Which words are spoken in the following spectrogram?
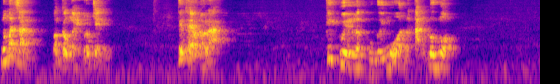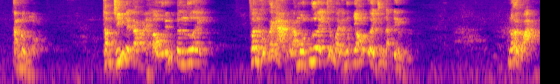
nó mất dần bằng công nghệ blockchain. Tiếp theo đó là cái quyền lực của người mua nó tăng đột ngột. Tăng đột ngột. Thậm chí người ta phải hầu đến từng người. Phân khúc khách hàng là một người chứ không phải là một nhóm người chung đặc điểm nói quả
